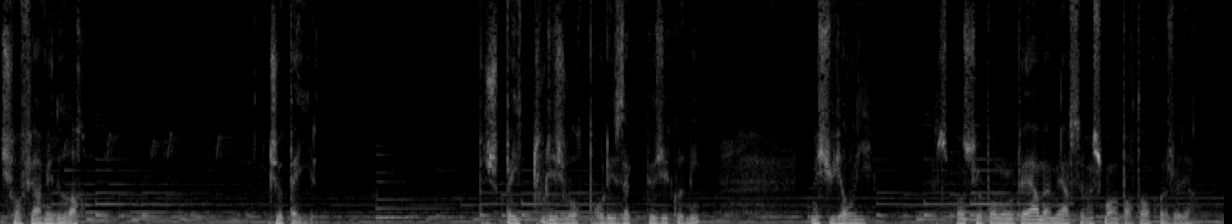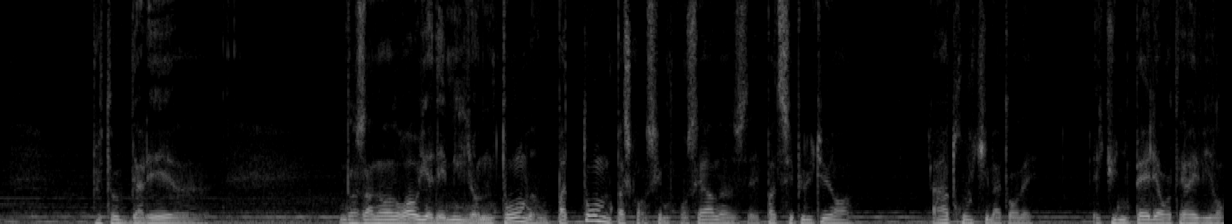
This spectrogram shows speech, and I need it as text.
Je suis enfermé dehors. Je paye. Je paye tous les jours pour les actes que j'ai commis, mais je suis en vie. Je pense que pour mon père, ma mère, c'est vachement important, quoi, je veux dire. Plutôt que d'aller euh, dans un endroit où il y a des millions de tombes, ou pas de tombes, parce qu'en ce qui me concerne, c'est pas de sépulture. hein. Un trou qui m'attendait, et qu'une pelle est enterrée vivant.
